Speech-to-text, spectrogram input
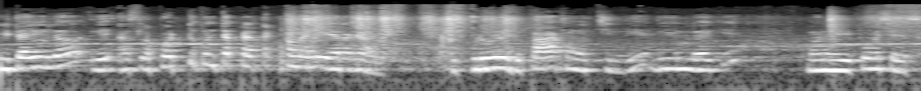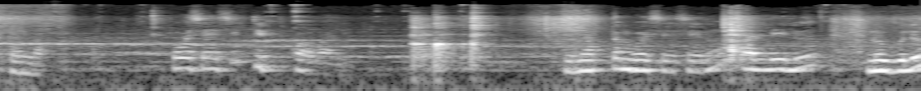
ఈ టైంలో అసలు పట్టుకుంటే పెట్టకమని ఎరగాలి. ఇప్పుడు ఇది పాకం వచ్చింది దీనిలోకి మనం ఈ పోసేసుకుందాం పోసేసి తిప్పుకోవాలి. మొత్తం పోసేసాను. పల్లీలు నువ్వులు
